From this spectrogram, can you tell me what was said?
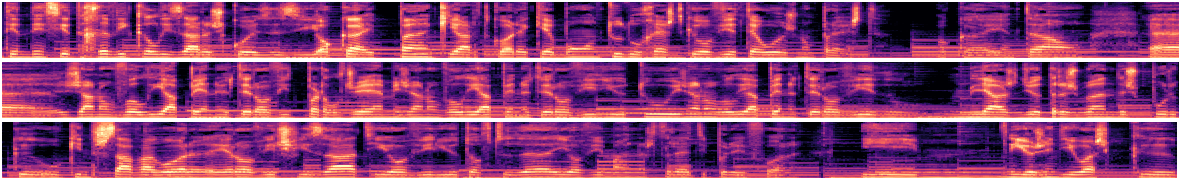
tendência de radicalizar as coisas e, ok, punk e hardcore é que é bom, tudo o resto que eu ouvi até hoje não presta ok? Então uh, já não valia a pena eu ter ouvido Pearl Jam, e já não valia a pena eu ter ouvido YouTube, e já não valia a pena eu ter ouvido milhares de outras bandas, porque o que interessava agora era ouvir Xat e ouvir Youth of Today e ouvir Minor Threat e por aí fora. E, e, hoje em dia eu acho que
